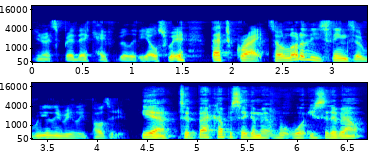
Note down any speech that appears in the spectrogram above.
you know spread their capability elsewhere that's great. So a lot of these things are really really positive. Yeah to back up a second what you said about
